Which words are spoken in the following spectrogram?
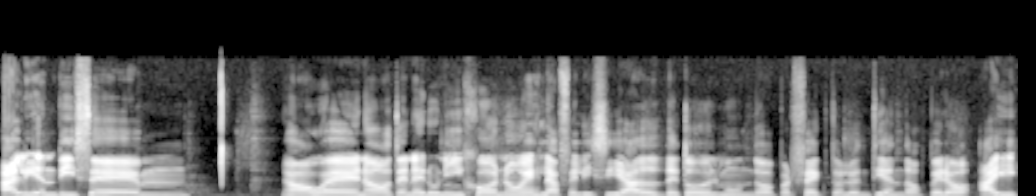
alguien dice, mm, no, bueno, tener un hijo no es la felicidad de todo el mundo, perfecto, lo entiendo, pero hay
